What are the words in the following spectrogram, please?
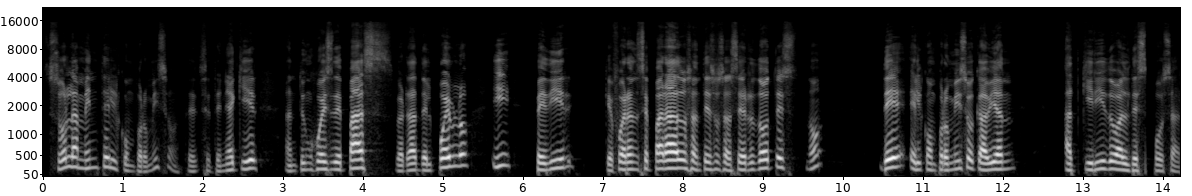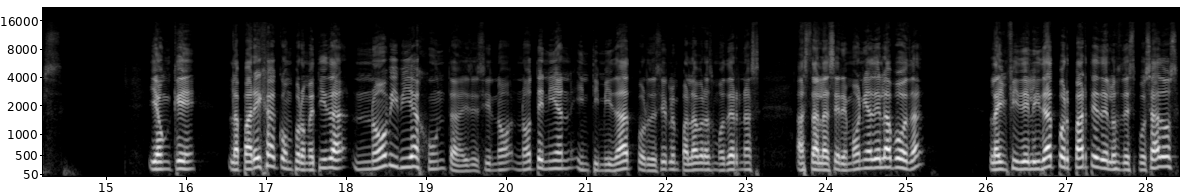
solamente el compromiso. Se tenía que ir ante un juez de paz, ¿verdad?, del pueblo y pedir que fueran separados ante esos sacerdotes, ¿no? De el compromiso que habían adquirido al desposarse. Y aunque la pareja comprometida no vivía junta, es decir, no, no tenían intimidad, por decirlo en palabras modernas, hasta la ceremonia de la boda, la infidelidad por parte de los desposados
